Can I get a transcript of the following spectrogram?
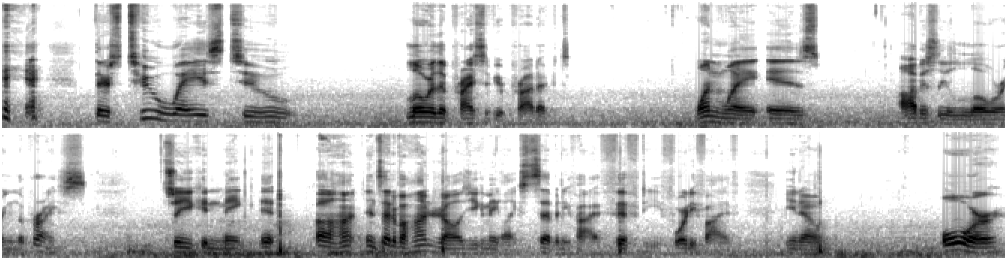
there's two ways to lower the price of your product one way is obviously lowering the price so you can make it uh, instead of a hundred dollars you can make like 75 50 45 you know or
